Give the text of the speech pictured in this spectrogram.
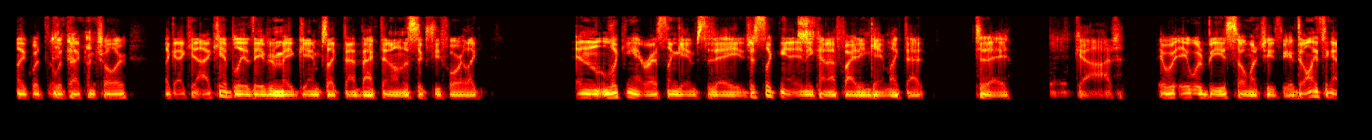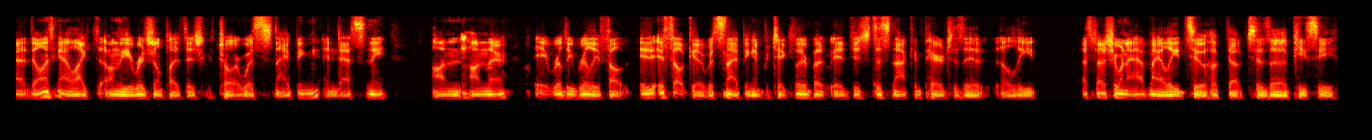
like with with that controller. Like I can't I can't believe they even made games like that back then on the 64. Like, and looking at wrestling games today, just looking at any kind of fighting game like that today, God, it, w- it would be so much easier. The only thing I the only thing I liked on the original PlayStation controller was sniping and Destiny on Mhm. on there. It really really felt it, it felt good with sniping in particular, but it just does not compare to the Elite, especially when I have my Elite two hooked up to the PC.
